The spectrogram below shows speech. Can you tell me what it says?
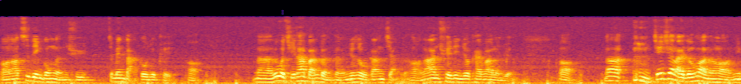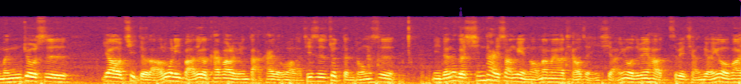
好，然后制定功能区这边打勾就可以啊。那如果其他版本可能就是我刚刚讲的哈，那按确定就开发人员，啊，那 接下来的话呢哈，你们就是要记得啦，如果你把这个开发人员打开的话呢，其实就等同是你的那个心态上面哦，慢慢要调整一下，因为我这边还有特别强调，因为我发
